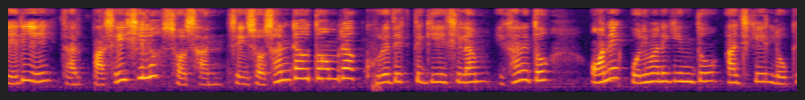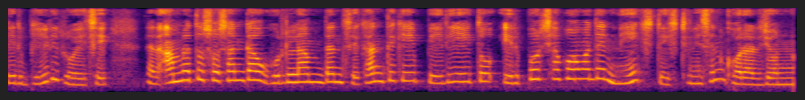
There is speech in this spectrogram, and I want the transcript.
বেরিয়েই তার পাশেই ছিল শ্মশান। সেই শ্মশানটাও তো আমরা ঘুরে দেখতে গিয়েছিলাম। এখানে তো অনেক পরিমাণে কিন্তু আজকে লোকের ভিড় রয়েছে। দেন আমরা তো শ্মশানটাও ঘুরলাম। দেন সেখান থেকে বেরিয়েই তো এরপর যাব আমাদের নেক্সট ডেস্টিনেশন ঘোরার জন্য।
